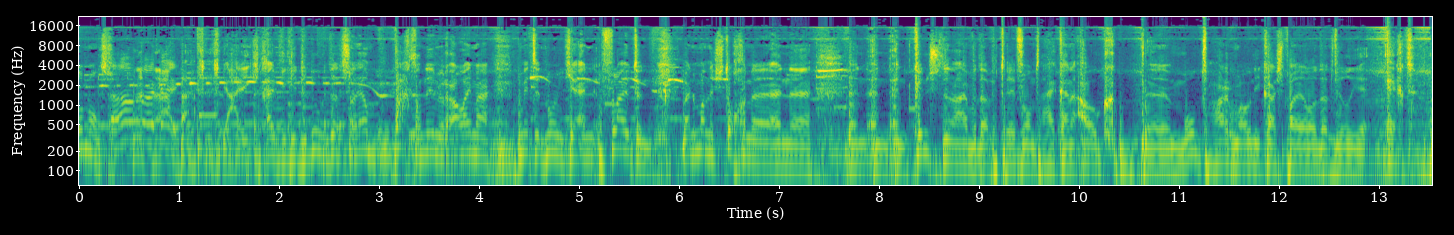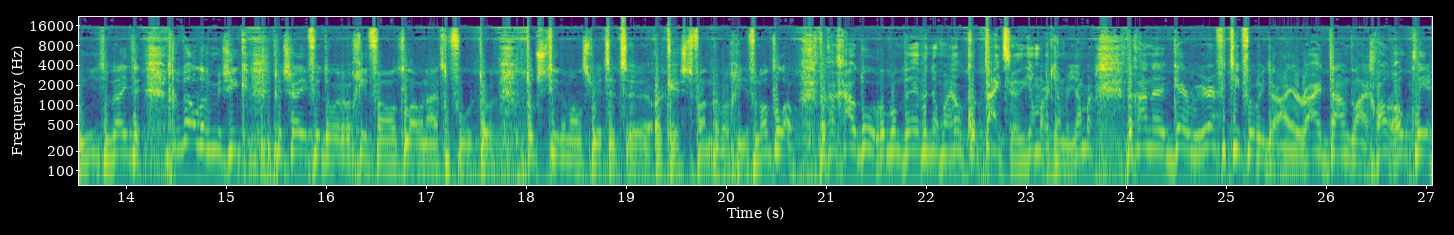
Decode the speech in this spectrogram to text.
Oh, oké. ja, ik het je te doen. Dat is zo'n heel prachtig nummer. Alleen maar met het mondje en fluiten. Maar de man is toch een, een, een, een, een kunstenaar wat dat betreft. Want hij kan ook uh, mondharmonica spelen. Dat wil je echt niet weten. Geweldige muziek. Geschreven door Rogier van Otterlo en uitgevoerd door Tot Stielemans met het uh, orkest van Rogier van Otterlo. We gaan gauw door, want we hebben nog maar heel kort tijd. jammer, jammer, jammer. We gaan Gary Rafferty voor u draaien. Ride Down the Line. Gewoon ook weer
